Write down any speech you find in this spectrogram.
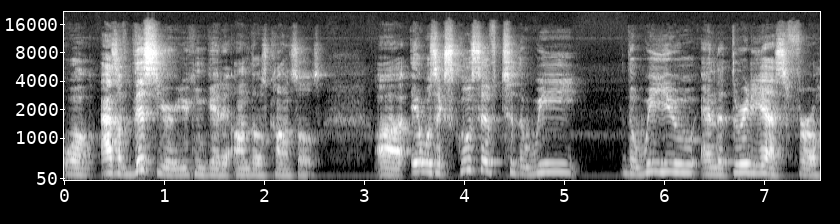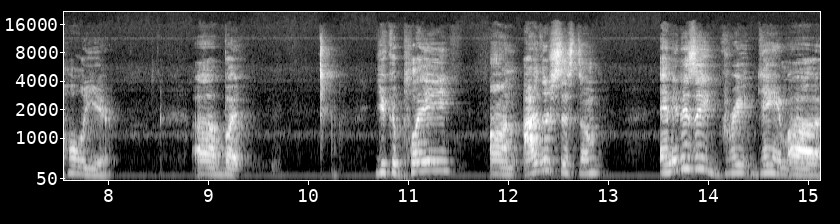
Well, as of this year, you can get it on those consoles. Uh, it was exclusive to the Wii, the Wii U, and the 3DS for a whole year. Uh, but you could play on either system, and it is a great game. Uh,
